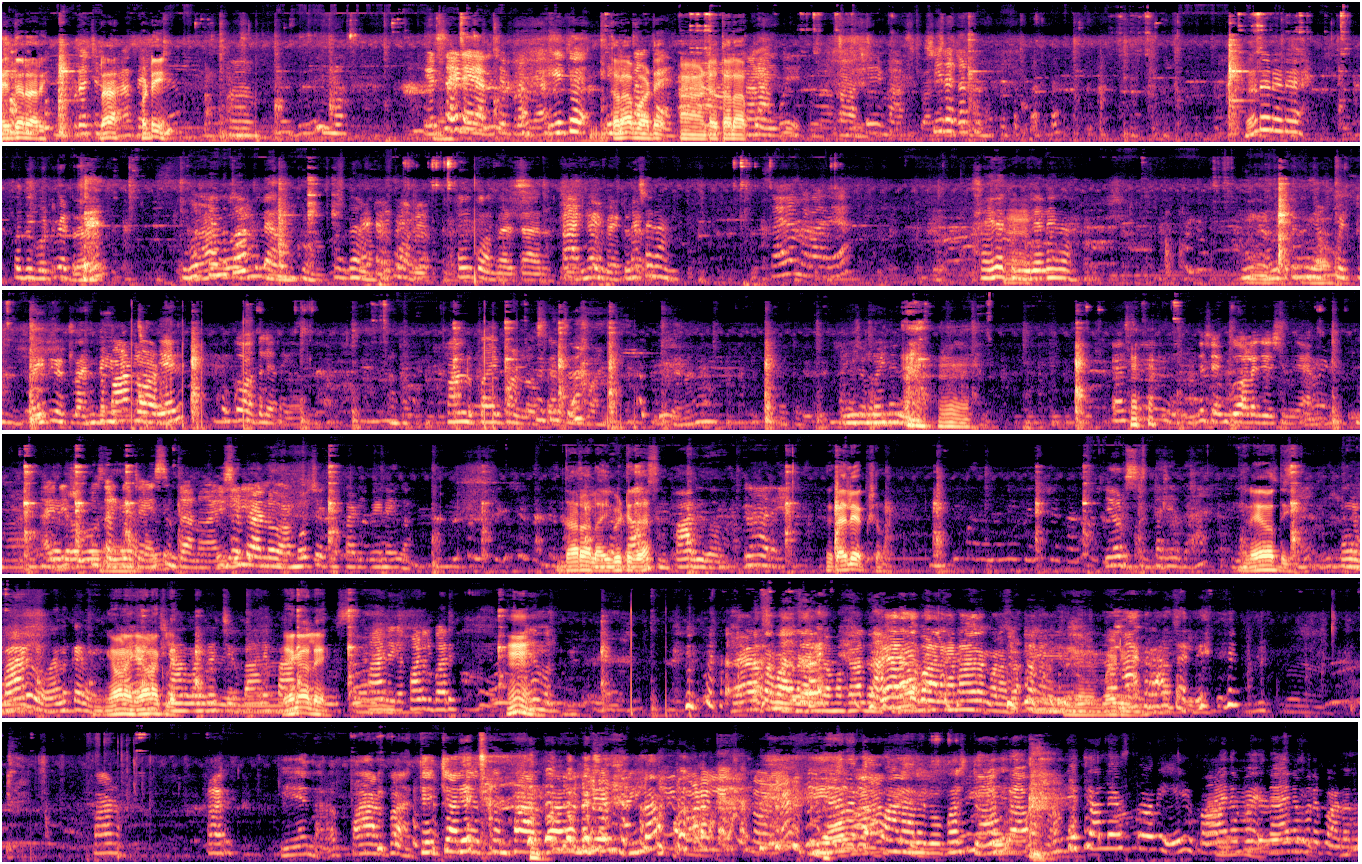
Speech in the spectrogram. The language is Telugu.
ఇద్దరు రా రా తలా పాటే. ఆ, అంటే తలా. పెట్టరా. ఇంకో వద్దలేదు పండ్లు పై పండ్లు వస్తాయి. గోల చేసింది కానీ దారాలు అవి పెట్టిదా? ఇంకా అక్షరం లేవద్ది. ఏమన్నా ఏం కాలే పాటలు పాడి పాడాలి ఫస్ట్ తెచ్చాలి వేసుకొని నాయనమ్మ నాయనమ్మలే పాడరు.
